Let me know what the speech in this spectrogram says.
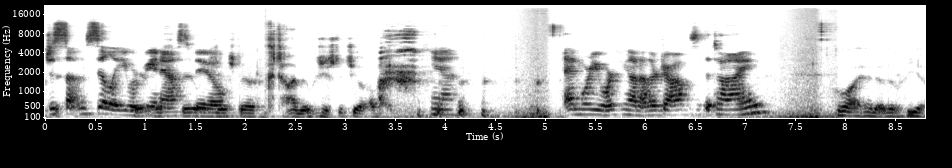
just something silly you were It being was- asked to do. Just at the time, it was just a job. Yeah. And were you working on other jobs at the time? Oh, I had other, yeah,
